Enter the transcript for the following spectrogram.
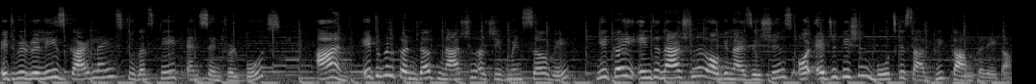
It will release guidelines to the state and central boards and it will conduct national achievement survey. ये कई international organizations और education boards के साथ भी काम करेगा।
